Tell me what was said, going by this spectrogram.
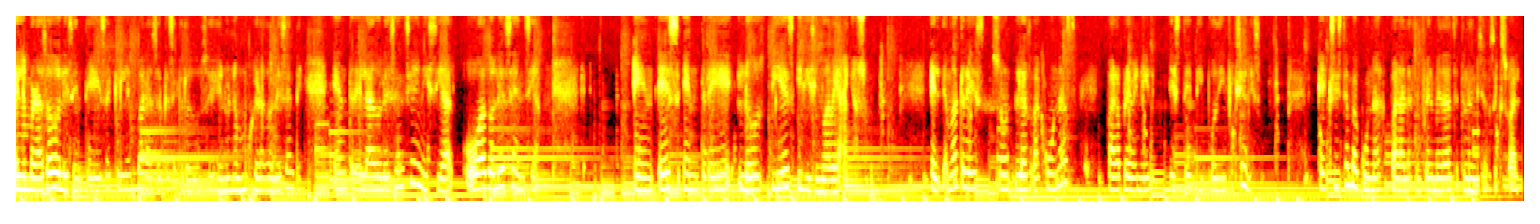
El embarazo adolescente es aquel embarazo que se produce en una mujer adolescente entre la adolescencia inicial o adolescencia es entre los 10 y 19 años. El tema 3 son las vacunas para prevenir este tipo de infecciones. Existen vacunas para las enfermedades de transmisión sexual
